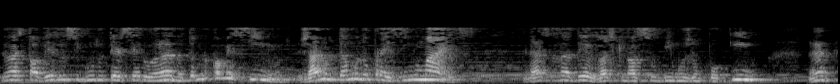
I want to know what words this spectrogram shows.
nós talvez no segundo, terceiro ano, estamos no comecinho, já não estamos no prézinho mais. Graças a Deus, acho que nós subimos um pouquinho, né?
